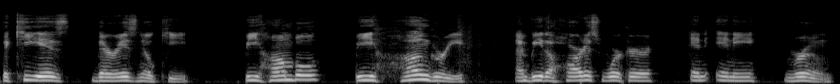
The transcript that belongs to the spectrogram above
The key is there is no key. Be humble, be hungry, and be the hardest worker in any room.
